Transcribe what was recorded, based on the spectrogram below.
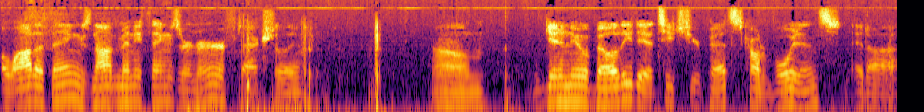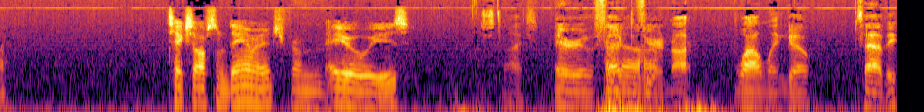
a lot of things. Not many things are nerfed, actually. Um, get a new ability to teach your pets. It's called Avoidance. It uh, takes off some damage from AoEs. just nice. Area of effect if uh, you're not wild lingo savvy.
